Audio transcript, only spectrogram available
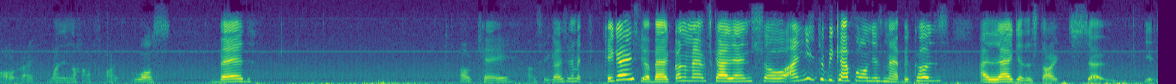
Alright, one and a half was bad. Okay, I'll see you guys in a bit. Hey guys, we are back on the map Skyland. So I need to be careful on this map because I lag at the start. So this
